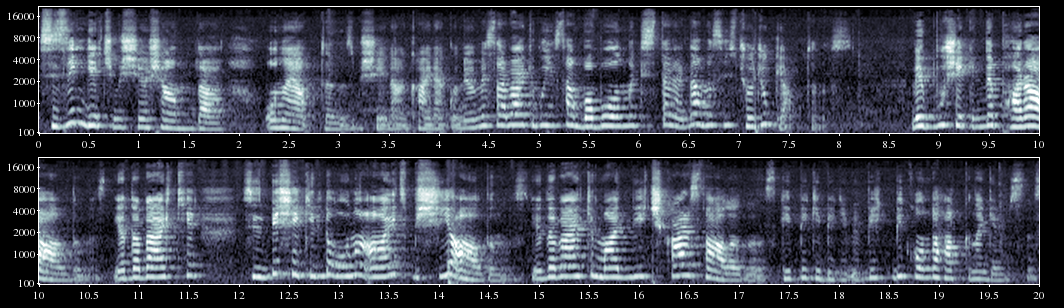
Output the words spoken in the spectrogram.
sizin geçmiş yaşamda ona yaptığınız bir şeyden kaynaklanıyor. Mesela belki bu insan baba olmak istemedi ama siz çocuk yaptınız. Ve bu şekilde para aldınız. Ya da belki siz bir şekilde ona ait bir şey aldınız. Ya da belki maddi çıkar sağladınız gibi gibi gibi bir, bir konuda hakkına girmişsiniz.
